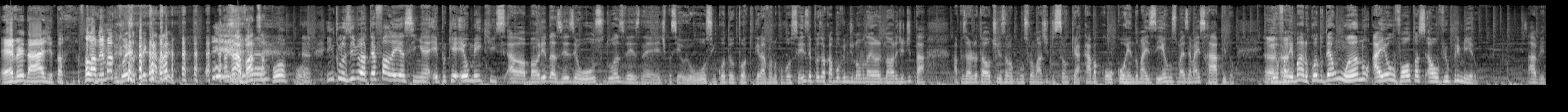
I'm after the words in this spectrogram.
É verdade, tá? Eu falar a mesma coisa, eu falei, caralho. Tá gravado essa porra, pô. É. Inclusive, eu até falei assim, é, porque eu meio que. A maioria das vezes eu ouço duas vezes, né? É, tipo assim, eu ouço enquanto eu tô aqui gravando com vocês, depois eu acabo ouvindo de novo na hora, na hora de editar. Apesar de eu estar utilizando alguns formatos de edição que acaba ocorrendo mais erros, mas é mais rápido. E uhum. eu falei, mano, quando der um ano, aí eu volto a, a ouvir o primeiro sabe?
